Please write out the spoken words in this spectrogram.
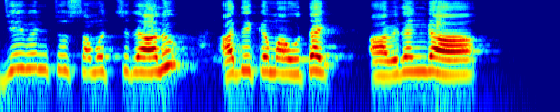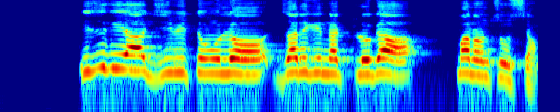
జీవించు సంవత్సరాలు అధికమవుతాయి. ఆ విధంగా ఇజిగియా జీవితంలో జరిగినట్లుగా మనం చూసాం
